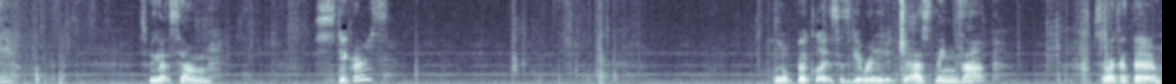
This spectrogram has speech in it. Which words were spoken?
Yeah. We got some stickers. Little booklet says get ready to jazz things up. So I got the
